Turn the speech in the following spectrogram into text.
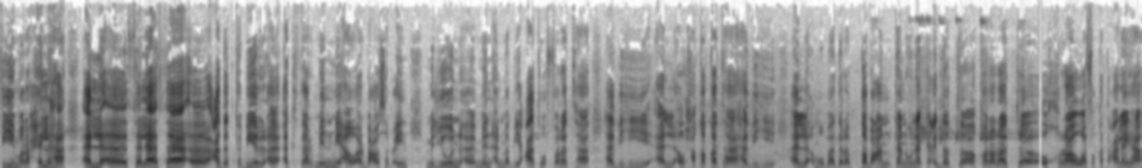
في مراحلها الثلاثة عدد كبير أكثر من 174 مليون من المبيعات وفرتها هذه أو حققتها هذه المبادرة. طبعا كان هناك عدة قرارات أخرى وافقت عليها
